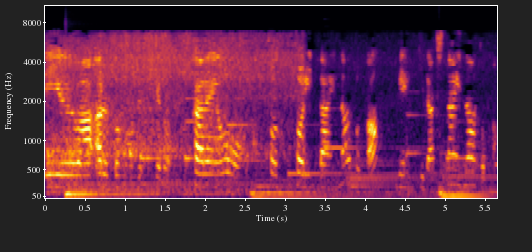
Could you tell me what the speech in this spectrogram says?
理由はあると思うんですけど、疲れを取りたいなとか、元気出したいなとか、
